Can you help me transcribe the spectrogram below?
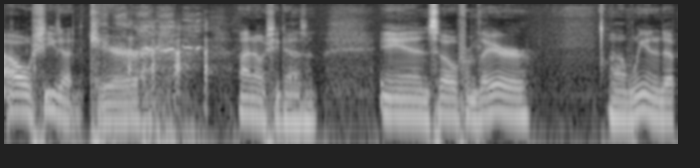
Oh, she doesn't care. I know she doesn't. And so from there, um, we ended up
